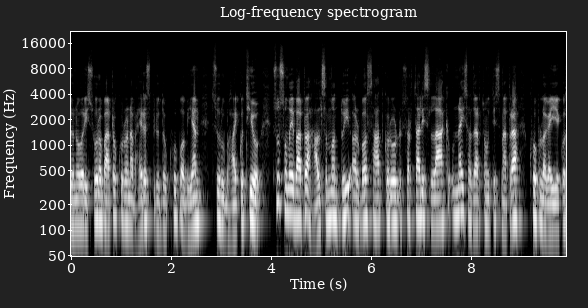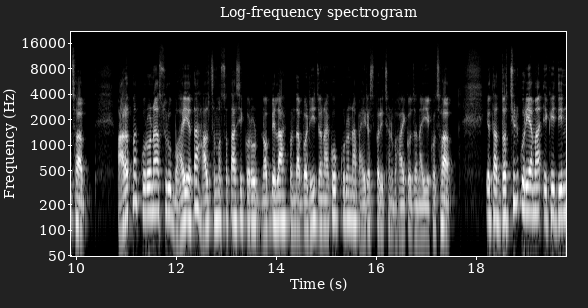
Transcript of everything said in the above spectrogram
जनवरी सोह्रबाट कोरोना भाइरस विरुद्ध खोप अभियान सुरु भएको थियो। सो समयबाट हालसम्म दुई अर्ब सात करोड सडचालिस लाख उन्नाइस हजार चौतिस मात्रा खोप लगाइएको छ। भारतमा कोरोना सुरु भए यता हालसम्म सतासी करोड नब्बे लाखभन्दा बढी जनाको कोरोना भाइरस परीक्षण भएको जनाइएको छ। यता दक्षिण कोरियामा एकै दिन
